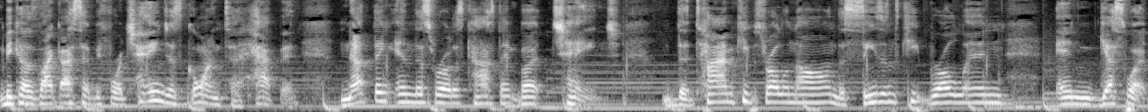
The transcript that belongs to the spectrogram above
Because, like I said before, change is going to happen. Nothing in this world is constant but change. the time keeps rolling on, the seasons keep rolling, and guess what?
